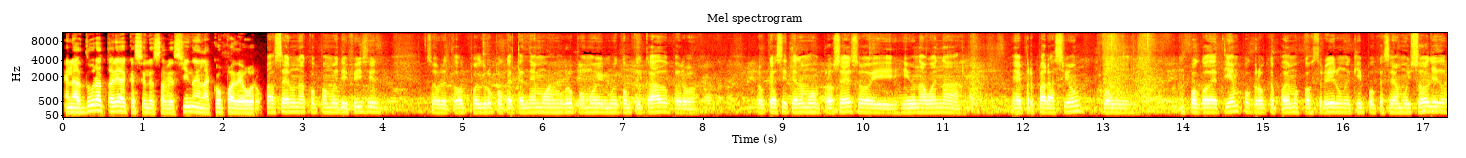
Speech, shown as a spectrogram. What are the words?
en la dura tarea que se les avecina en la Copa de Oro. Va a ser una copa muy difícil, sobre todo por el grupo que tenemos, es un grupo muy, muy complicado, pero creo que sí tenemos un proceso y, y una buena eh, preparación, con un poco de tiempo, creo que podemos construir un equipo que sea muy sólido.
